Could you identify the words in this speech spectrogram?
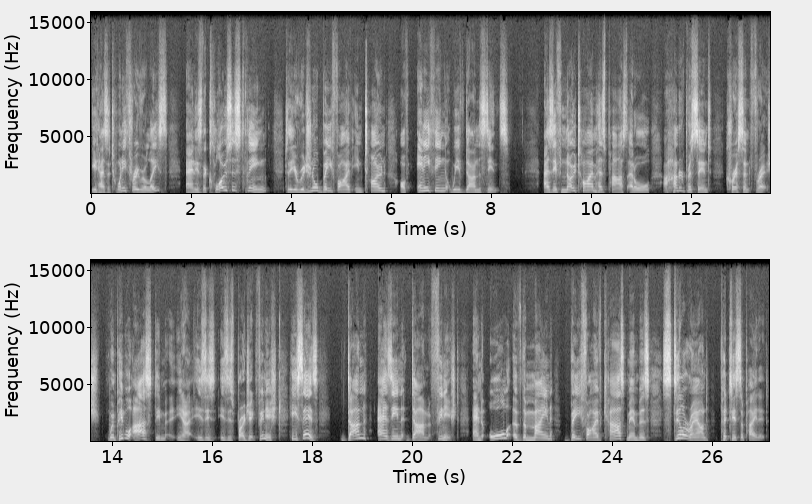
It has a 23 release and is the closest thing to the original B5 in tone of anything we've done since. As if no time has passed at all, 100% crescent fresh. When people asked him, you know, is this, is this project finished? He says Done as in done, finished. And all of the main B5 cast members still around participated.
